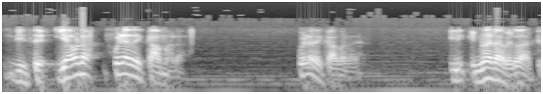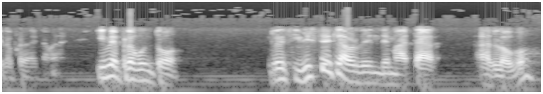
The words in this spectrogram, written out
dice, y ahora fuera de cámara, fuera de cámara. Y, no era verdad que era fuera de cámara. Y me preguntó, ¿recibiste la orden de matar al lobo?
